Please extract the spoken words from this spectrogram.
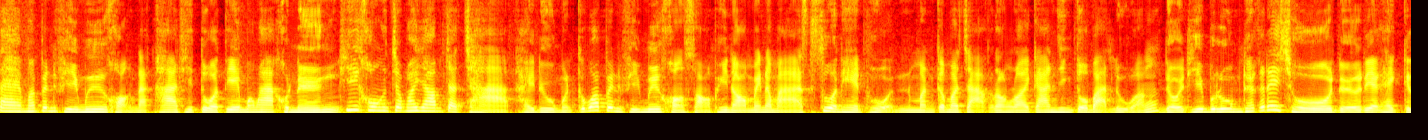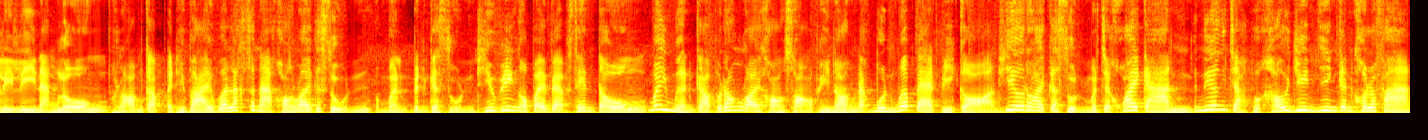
แต่มันเป็นฝีมือของนักฆ่าที่ตัวเตี้ยมากๆคนหนึง ที่คงจะพยายามจัดฉากให้ดูเหมือนกับว่าเป็นฝีมือของสองพี่น้องแมกนามัสส่วนเหตุผลมันก็มาจากร่องรอยการยิงตัวบาดหลวง โดยที่บรูมเธอก็ได้โชว์โดยเรียกให้กลิลี่นั่งลง พร้อมกับอธิบายว่าลักษณะของรอยกระสุน มันเป็นกระสุนที่วิ่งออกไปแบบเส้นตรง ไม่เหมือนกับร่องรอยของสองพี่น้องนักบุญเมื่อ 8 ปีก่อน ที่รอยกระสุนมันจะคล้ยกัน เนื่องจากพวกเขายืนยิงกันคนละฝั่ง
